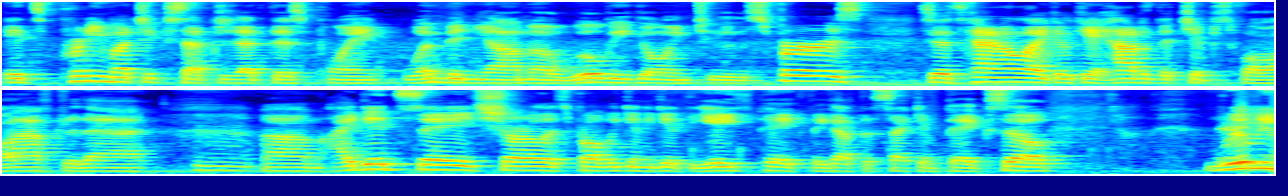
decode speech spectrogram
It's pretty much accepted at this point. Wembanyama will be going to the Spurs. So it's kind of like, okay, how did the chips fall after that? Um, I did say Charlotte's probably going to get the eighth pick. They got the second pick. So There really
